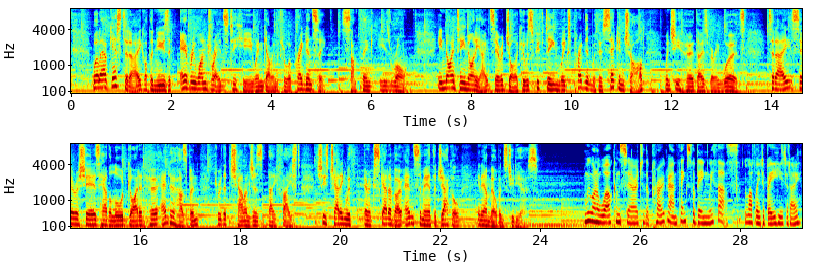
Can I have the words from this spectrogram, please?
Well, our guest today got the news that everyone dreads to hear when going through a pregnancy. Something is wrong. In 1998, Sarah Jolicoeur was 15 weeks pregnant with her second child when she heard those very words. Today, Sarah shares how the Lord guided her and her husband through the challenges they faced. She's chatting with Eric Skattebo and Samantha Jackal in our Melbourne studios. We want to welcome Sarah to the program. Thanks for being with us. Lovely to be here today.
